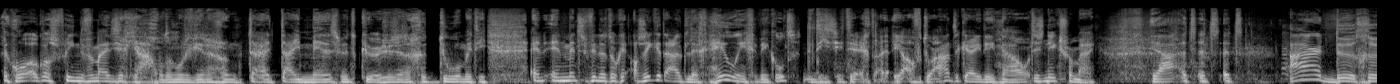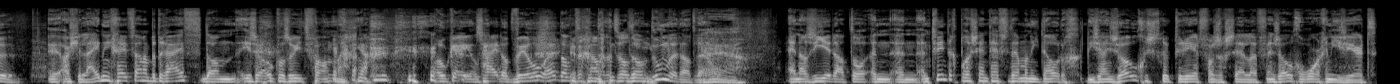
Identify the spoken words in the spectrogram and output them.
Ik hoor ook wel eens vrienden van mij die zeggen... ja, god, dan moet ik weer naar zo'n ti- time management cursus... en een gedoe met die... En, en mensen vinden het ook, als ik het uitleg, heel ingewikkeld. Die zitten echt eh, af en toe aan te kijken. Denk, nou, het is niks voor mij. Ja, het, het, het aardige. eh, Als je leiding geeft aan een bedrijf, dan is er ook wel zoiets van. ja, Oké, als hij dat wil, hè, dan, Dan gaan we dat wel dan doen. doen we dat wel. Ja, ja. En dan zie je dat een, een, een 20% heeft het helemaal niet nodig. Die zijn zo gestructureerd van zichzelf en zo georganiseerd.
